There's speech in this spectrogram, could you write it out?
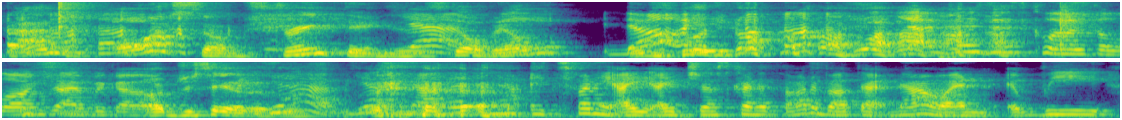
That is awesome. String things. Is it still we- available? No, that business closed a long time ago. I'm just saying. yeah yeah now that, now, it's funny I, I just kind of thought about that now and we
